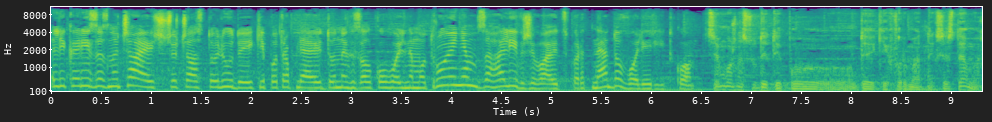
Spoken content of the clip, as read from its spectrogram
Лікарі зазначають, що часто люди, які потрапляють до них з алкогольним отруєнням, взагалі вживають спиртне доволі рідко. Це можна судити по деяких форматних системах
